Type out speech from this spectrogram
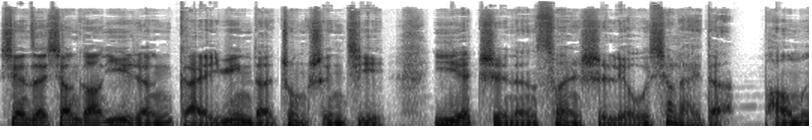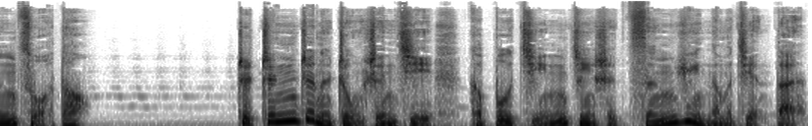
现在香港艺人改运的众生机，也只能算是留下来的旁门左道。这真正的众生机，可不仅仅是增运那么简单，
